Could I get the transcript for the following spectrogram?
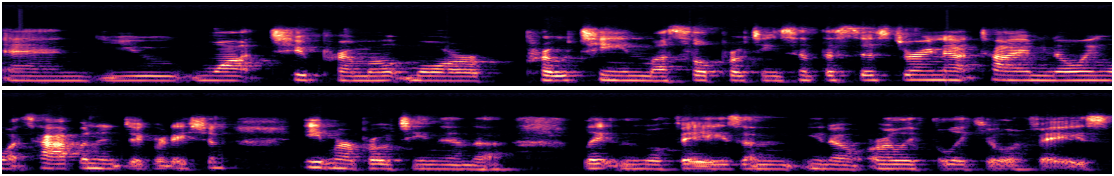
and you want to promote more protein muscle protein synthesis during that time knowing what's happened in degradation eat more protein in the late luteal phase and you know early follicular phase.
